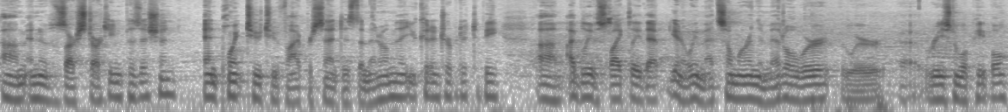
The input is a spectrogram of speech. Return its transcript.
um, and it was our starting position. And 0.225 percent is the minimum that you could interpret it to be. Um, I believe it's likely that you know we met somewhere in the middle. We're we're uh, reasonable people.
